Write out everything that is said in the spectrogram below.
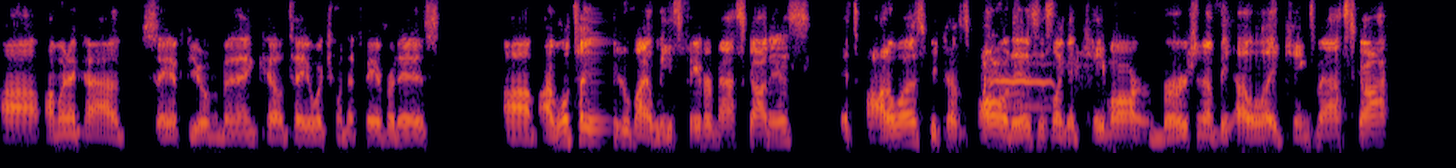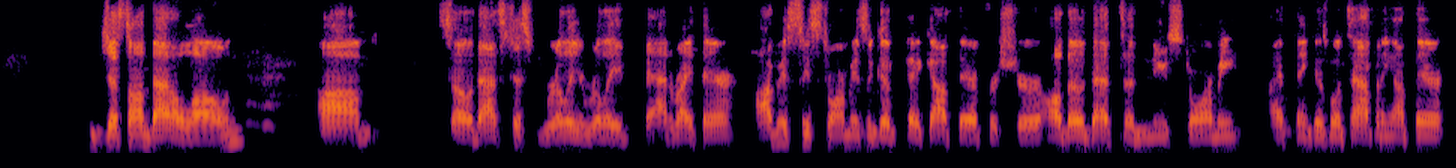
Uh, I'm gonna kind of say a few of them and then I'll tell you which one the favorite is. Um, I will tell you who my least favorite mascot is. It's Ottawa's because all it is is like a Kmart version of the LA Kings mascot. Just on that alone, um, so that's just really, really bad right there. Obviously, Stormy's a good pick out there for sure. Although that's a new Stormy, I think is what's happening out there.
